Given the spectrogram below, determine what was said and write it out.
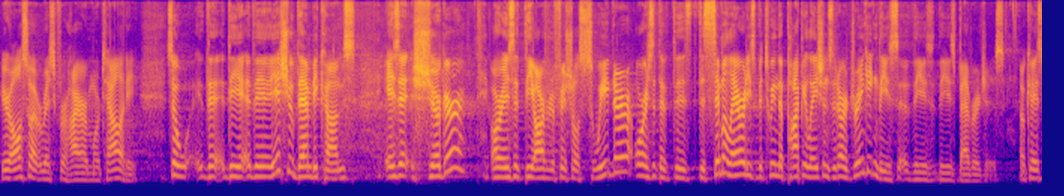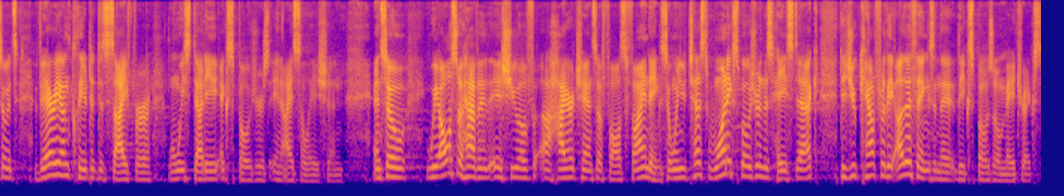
you're also at risk for higher mortality. So the, the, the issue then becomes is it sugar or is it the artificial sweetener? Or is it the, the, the, similarities between the populations that are drinking these, these, these beverages? Okay, so it's very unclear to decipher when we study exposures in isolation. And so we also have an issue of a higher chance of false findings. So when you test one exposure in this haystack, did you count for the other things in the, the exposome matrix?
